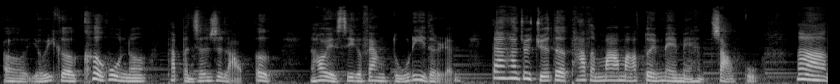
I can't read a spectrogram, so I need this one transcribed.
呃有一个客户呢，他本身是老二，然后也是一个非常独立的人，但他就觉得他的妈妈对妹妹很照顾，那。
